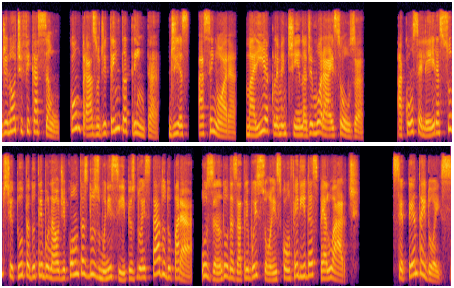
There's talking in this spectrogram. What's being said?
De notificação, com prazo de 30 a 30 dias, a senhora Maria Clementina de Moraes Souza. A conselheira substituta do Tribunal de Contas dos Municípios do Estado do Pará, usando das atribuições conferidas pelo art. 72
